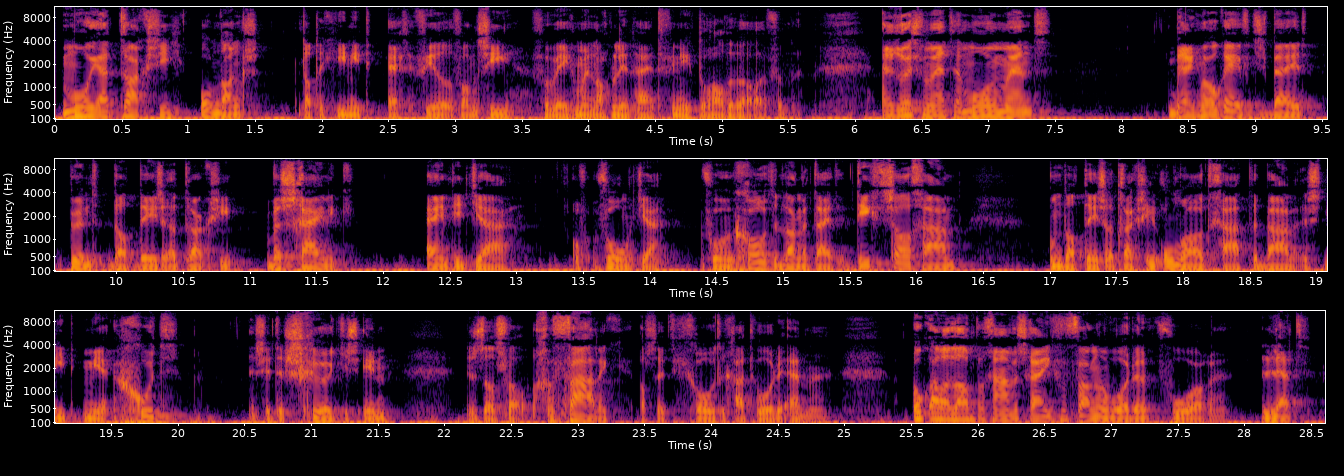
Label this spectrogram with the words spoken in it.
mooie attractie. Ondanks dat ik hier niet echt veel van zie. Vanwege mijn nachtblindheid vind ik toch altijd wel even een rustmoment, een mooi moment. Brengt me ook eventjes bij het punt dat deze attractie waarschijnlijk eind dit jaar of volgend jaar voor een grote lange tijd dicht zal gaan. Omdat deze attractie in onderhoud gaat. De baan is niet meer goed. Er zitten scheurtjes in. Dus dat is wel gevaarlijk als dit groter gaat worden. En uh, ook alle lampen gaan waarschijnlijk vervangen worden voor uh, LED.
